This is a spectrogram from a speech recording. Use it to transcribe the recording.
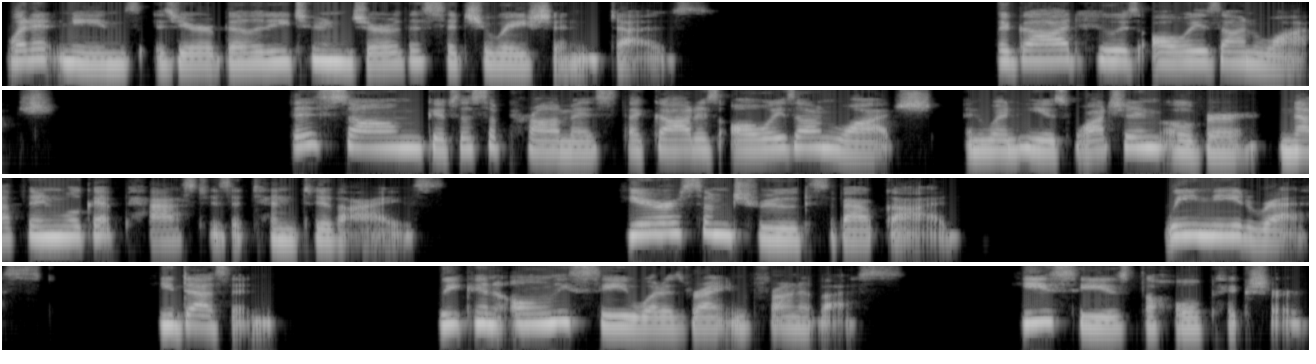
What it means is your ability to endure the situation does. The God who is always on watch. This psalm gives us a promise that God is always on watch, and when he is watching over, nothing will get past his attentive eyes. Here are some truths about God. We need rest. He doesn't. We can only see what is right in front of us. He sees the whole picture.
